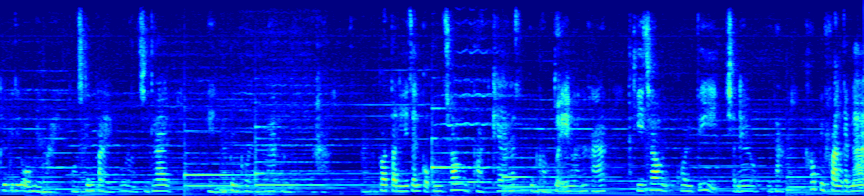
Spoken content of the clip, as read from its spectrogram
คลิปวิดีโอใหม่ๆโพสต์ขึ้นไปพวกเราจะได้เห็นเป็นคนแรกเลยนะคะแล้วก็ตอนนี้อาจันกบมีช่อง podcast เป็นของตัวเองแล้วนะคะ ที่ช่อง Quality Channel นะคะเข้าไปฟังกันได้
